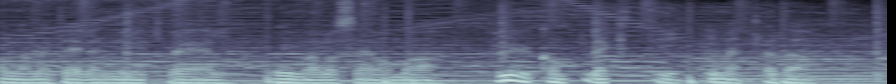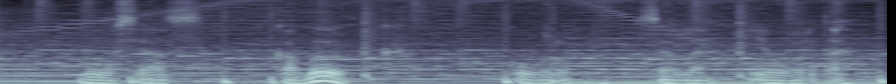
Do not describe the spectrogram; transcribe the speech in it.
anname teile nüüd veel võimaluse oma rüükomplekti imetleda. muuseas, ka mõõk kuulub selle juurde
